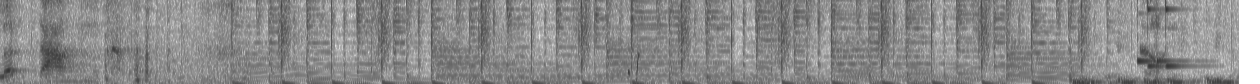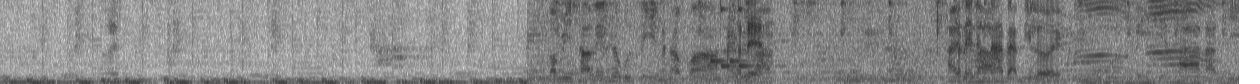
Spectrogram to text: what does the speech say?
เลิศจัง เรามีชาเลนจ์ให้คุณสีนะครับว่าให้ชาเลนจ์ให้ชาเลนจ์ทางหน้าแบบนี้เลยคุณสี5นาที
